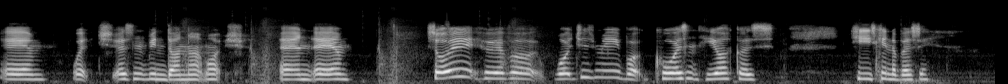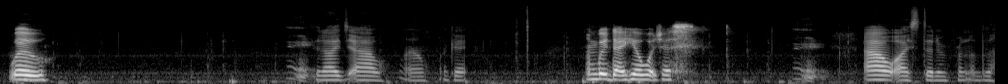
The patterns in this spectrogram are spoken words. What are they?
Um, which hasn't been done that much. And um, sorry whoever watches me, but Co isn't here because he's kind of busy. Whoa. Did I? Ow, ow. Okay. I'm gonna die here. Watch this. Ow! I stood in front of the.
